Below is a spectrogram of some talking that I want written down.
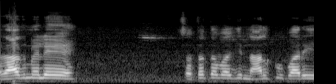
ಅದಾದಮೇಲೆ ಸತತವಾಗಿ ನಾಲ್ಕು ಬಾರಿ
